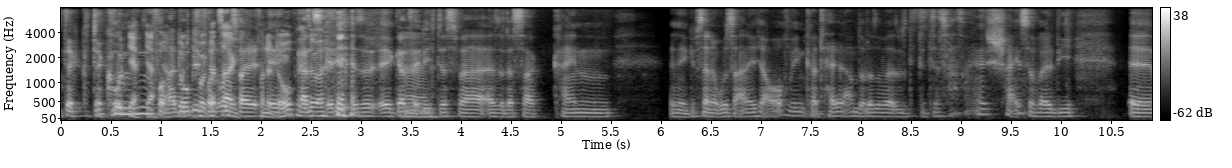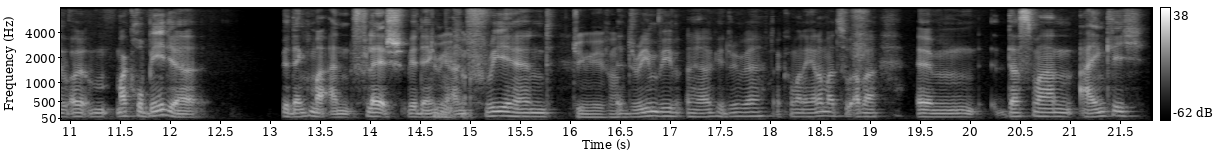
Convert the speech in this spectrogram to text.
der, der Kunden Ja, ja, von ja, Adobe von uns, sagen, weil von äh, Adobe, ganz also- ehrlich, also, äh, ganz ehrlich, das war, also das war kein Gibt es in den USA nicht auch wie ein Kartellamt oder so? Das war so eine Scheiße, weil die äh, Makromedia, wir denken mal an Flash, wir denken Dreamweaver. an Freehand, Dreamweaver. äh, Dreamweaver, ja, okay, Dreamweaver, da kommen wir nachher nochmal zu, aber ähm, das waren eigentlich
